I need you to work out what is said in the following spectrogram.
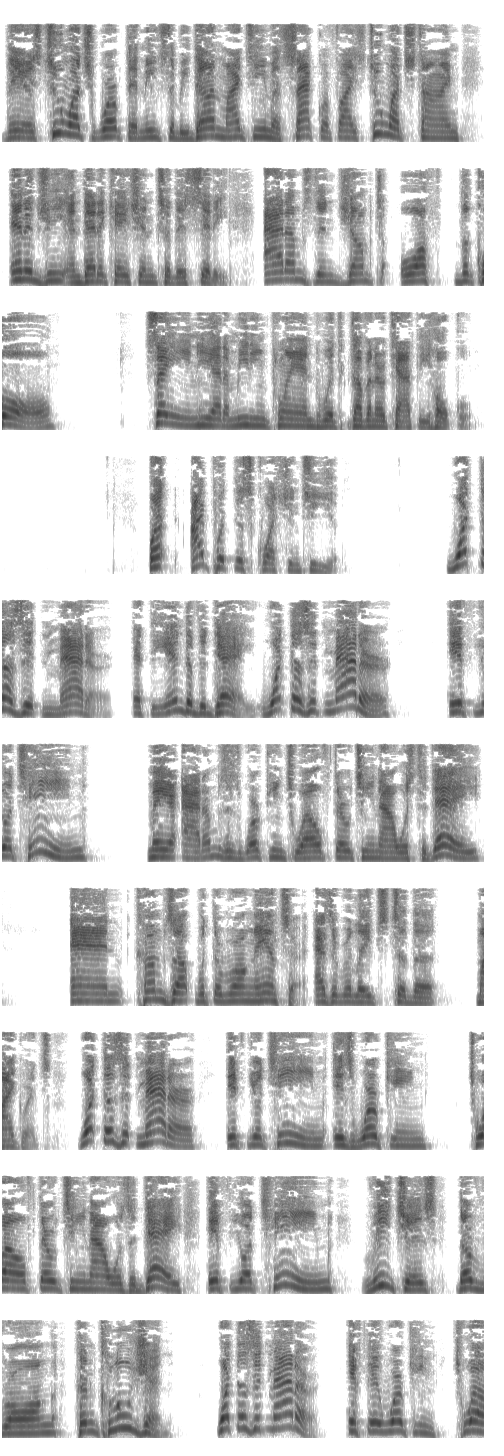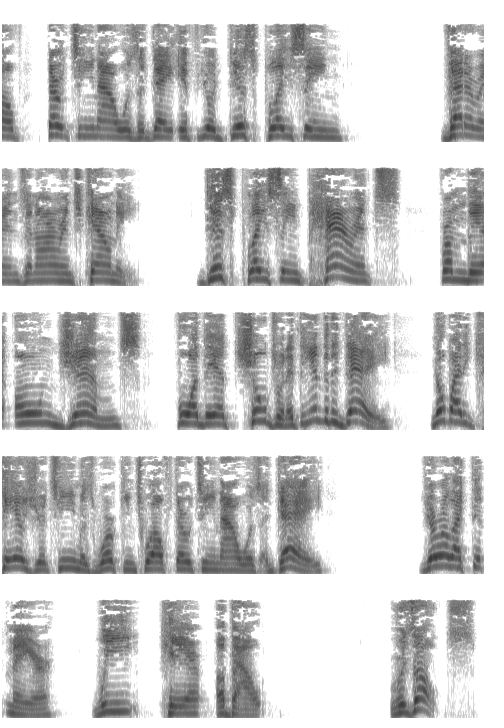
There's too much work that needs to be done. My team has sacrificed too much time, energy, and dedication to this city. Adams then jumped off the call saying he had a meeting planned with Governor Kathy Hochul. But I put this question to you. What does it matter at the end of the day? What does it matter if your team, Mayor Adams, is working 12, 13 hours today and comes up with the wrong answer as it relates to the migrants? What does it matter if your team is working 12, 13 hours a day if your team reaches the wrong conclusion. What does it matter if they're working 12, 13 hours a day if you're displacing veterans in Orange County, displacing parents from their own gyms for their children? At the end of the day, nobody cares your team is working 12, 13 hours a day. You're elected mayor we care about results.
